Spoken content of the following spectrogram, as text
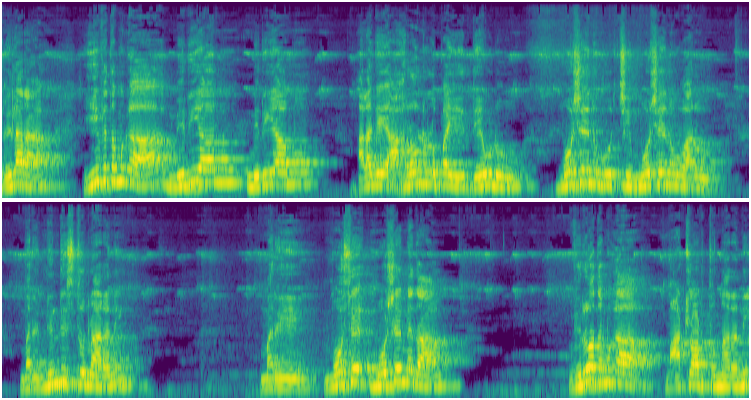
ప్రిలరా ఈ విధముగా మిరియాను మిరియాము అలాగే అహరోనులపై దేవుడు మోషేను గూర్చి మోషేను వారు మరి నిందిస్తున్నారని మరి మోసే మోషే మీద విరోధముగా మాట్లాడుతున్నారని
